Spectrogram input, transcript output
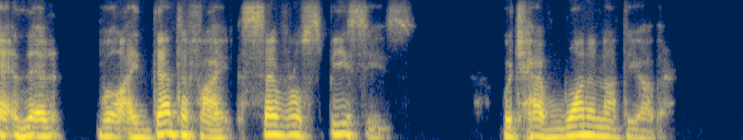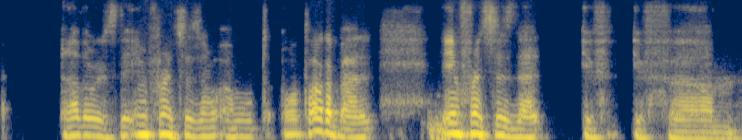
and then we'll identify several species which have one and not the other. In other words, the inferences, and we'll, we'll talk about it. The inferences that if if um,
